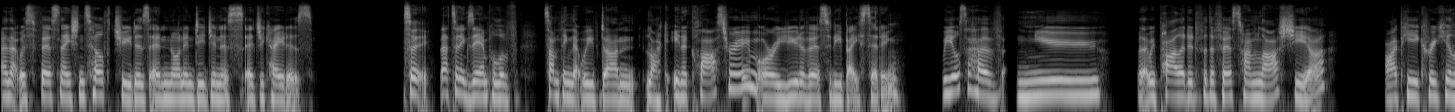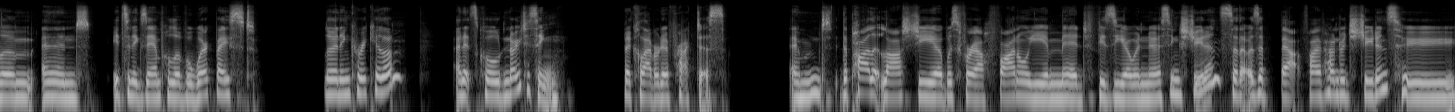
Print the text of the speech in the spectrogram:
and that was First Nations health tutors and non Indigenous educators. So, that's an example of something that we've done like in a classroom or a university based setting. We also have new that we piloted for the first time last year IP curriculum, and it's an example of a work based learning curriculum, and it's called Noticing for collaborative practice. And the pilot last year was for our final year med, physio, and nursing students. So that was about 500 students who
